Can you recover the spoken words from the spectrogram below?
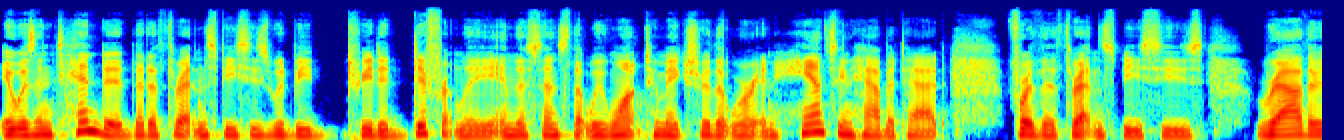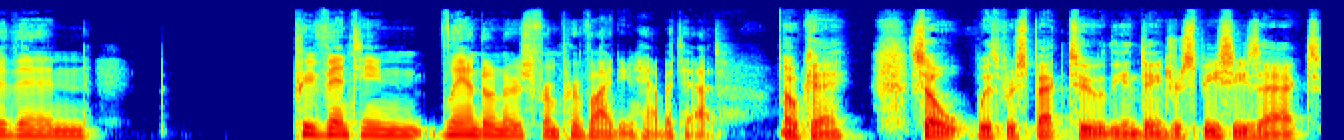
it was intended that a threatened species would be treated differently in the sense that we want to make sure that we're enhancing habitat for the threatened species rather than preventing landowners from providing habitat. Okay. So, with respect to the Endangered Species Act,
